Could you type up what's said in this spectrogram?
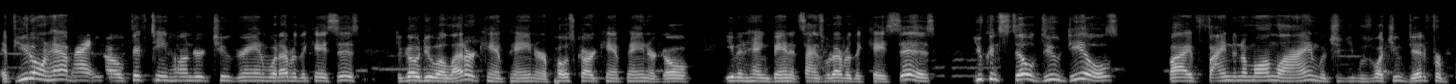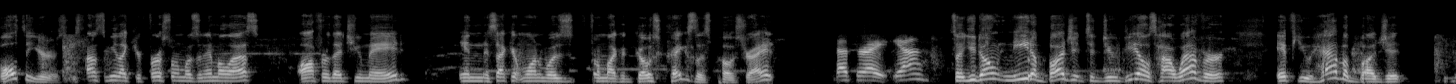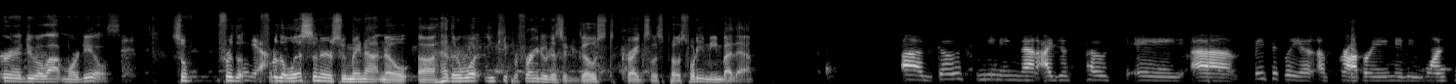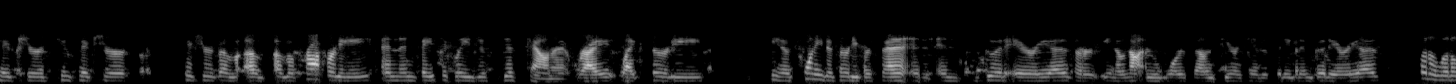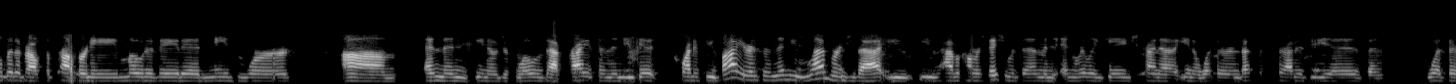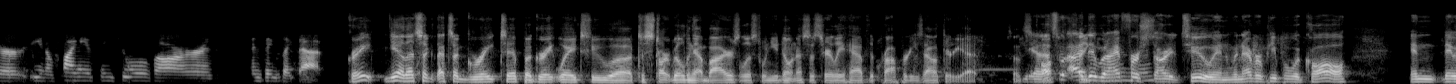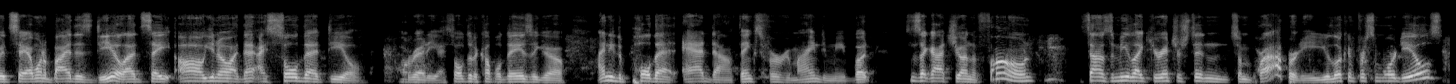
If you don't have, Right. you know, 1500 two grand, whatever the case is, to go do a letter campaign or a postcard campaign or go even hang bandit signs, whatever the case is, you can still do deals by finding them online, which was what you did for both of yours. It sounds to me like your first one was an MLS offer that you made, and the second one was from like a ghost Craigslist post, right? That's right. Yeah. So you don't need a budget to do deals. However, if you have a budget, you're going to do a lot more deals. So for the Yeah. for the listeners who may not know, uh, Heather, what you keep referring to it as a ghost Craigslist post. What do you mean by that? Uh, ghost meaning that I just post a uh, basically a, a property, maybe one picture, two picture, pictures of, of, of a property and then basically just discount it, right? Like 30, you know, 20 to 30 percent in, in good areas, or you know, not in war zones here in Kansas City, but in good areas. Put a little bit about the property, motivated, needs work, um, and then you know, just lower that price, and then you get quite a few buyers, and then you leverage that. You you have a conversation with them and, and really gauge kind of you know what their investment strategy is and what their you know financing tools are and and things like that. Great. Yeah, that's a that's a great tip, a great way to uh, to start building that buyers list when you don't necessarily have the properties out there yet. So yeah, that's what I did you. when I first started too. And whenever people would call and they would say, "I want to buy this deal," I'd say, "Oh, you know, I, that, I sold that deal already. I sold it a couple days ago. I need to pull that ad down. Thanks for reminding me." But since I got you on the phone, it sounds to me like you're interested in some property. You looking for some more deals?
